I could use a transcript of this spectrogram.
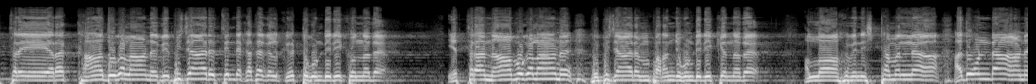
എത്രയേറെ കാതുകളാണ് വ്യഭിചാരത്തിന്റെ കഥകൾ കേട്ടുകൊണ്ടിരിക്കുന്നത്. എത്ര നാവുകളാണ് വ്യഭിചാരം പറഞ്ഞുകൊണ്ടിരിക്കുന്നത്. അള്ളാഹുവിന് ഇഷ്ടമല്ല. അതുകൊണ്ടാണ്.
